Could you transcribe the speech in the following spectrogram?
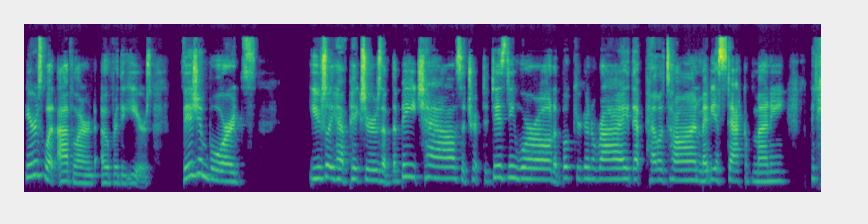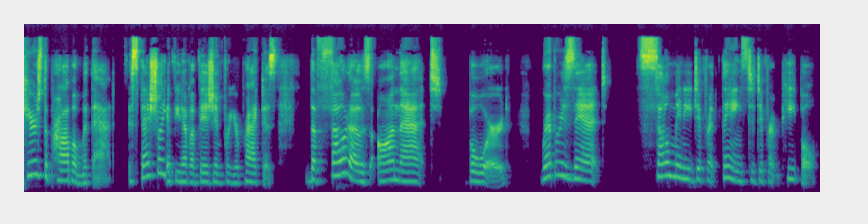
Here's what I've learned over the years vision boards usually have pictures of the beach house, a trip to Disney World, a book you're going to write, that Peloton, maybe a stack of money. But here's the problem with that, especially if you have a vision for your practice. The photos on that board represent so many different things to different people.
